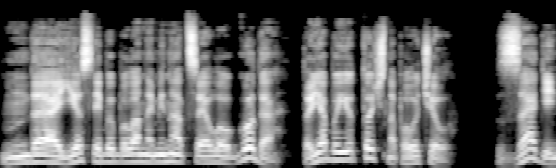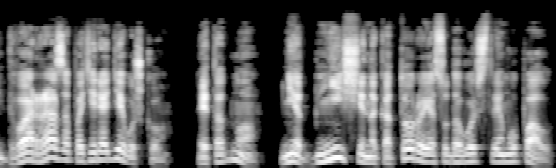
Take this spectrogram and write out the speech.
Да, если бы была номинация «Лог года», то я бы ее точно получил. За день два раза потерять девушку. Это дно. Нет, днище, на которое я с удовольствием упал.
